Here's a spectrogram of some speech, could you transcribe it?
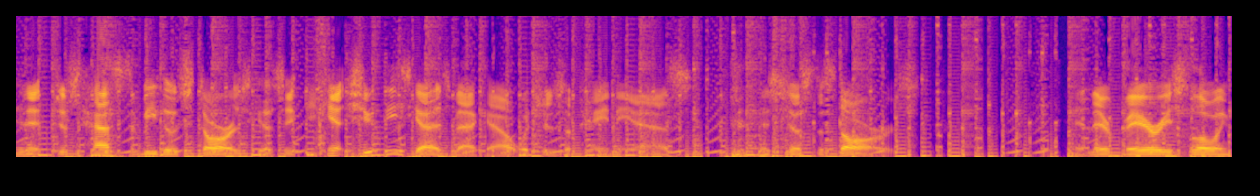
And it just has to be those stars, because you can't shoot these guys back out, which is a pain in the ass. It's just the stars they're very slow in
